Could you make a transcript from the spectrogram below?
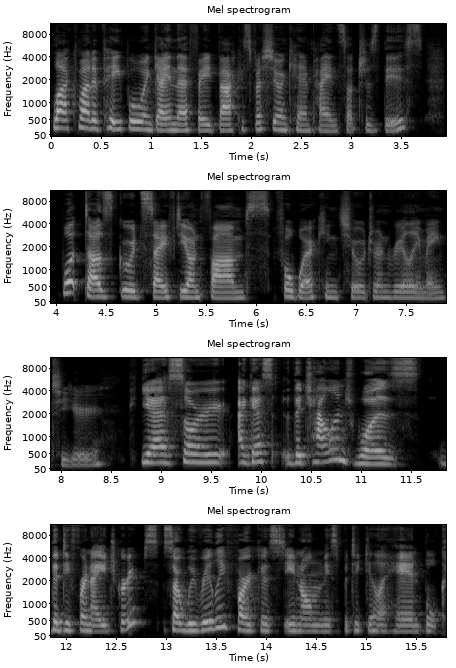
like minded people and gain their feedback, especially on campaigns such as this. What does good safety on farms for working children really mean to you? Yeah, so I guess the challenge was the different age groups. So we really focused in on this particular handbook,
